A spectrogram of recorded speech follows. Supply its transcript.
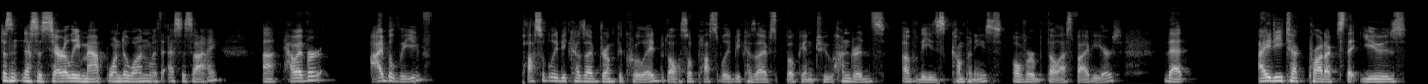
doesn't necessarily map one to one with SSI. Uh, however, I believe, possibly because I've drunk the Kool Aid, but also possibly because I've spoken to hundreds of these companies over the last five years, that ID tech products that use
